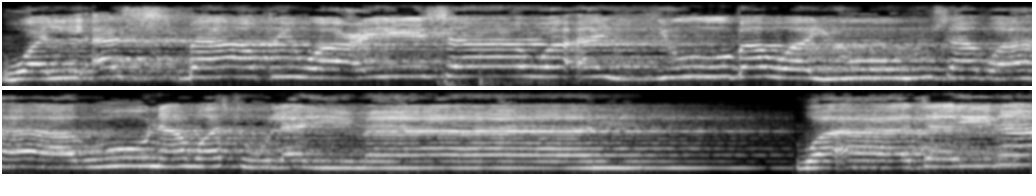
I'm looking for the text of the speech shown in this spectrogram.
والأسباط وعيسى وأيوب ويونس وهارون وسليمان وآتينا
